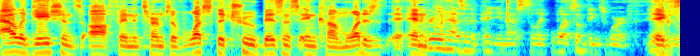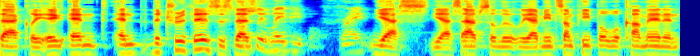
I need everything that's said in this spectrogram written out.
allegations often in terms of what's the true business income what is and everyone has an opinion as to like what something's worth usually. exactly. And and the truth is is that especially lay people right? Yes yes absolutely. I mean some people will come in and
